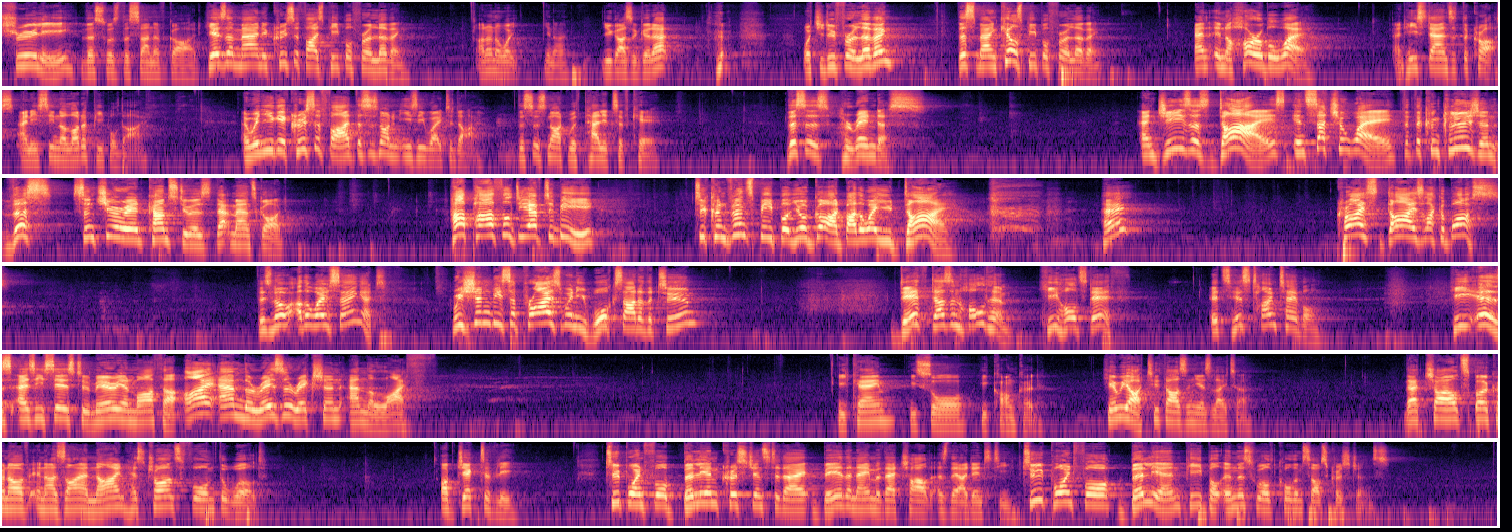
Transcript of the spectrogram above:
Truly, this was the Son of God. Here's a man who crucifies people for a living. I don't know what, you know, you guys are good at. what you do for a living. This man kills people for a living. And in a horrible way. And he stands at the cross and he's seen a lot of people die. And when you get crucified, this is not an easy way to die. This is not with palliative care. This is horrendous. And Jesus dies in such a way that the conclusion this centurion comes to is that man's God. How powerful do you have to be to convince people you're God by the way you die? hey? Christ dies like a boss. There's no other way of saying it. We shouldn't be surprised when he walks out of the tomb. Death doesn't hold him, he holds death. It's his timetable. He is, as he says to Mary and Martha, I am the resurrection and the life. He came, he saw, he conquered. Here we are, 2,000 years later. That child spoken of in Isaiah 9 has transformed the world. Objectively, 2.4 billion Christians today bear the name of that child as their identity. 2.4 billion people in this world call themselves Christians.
